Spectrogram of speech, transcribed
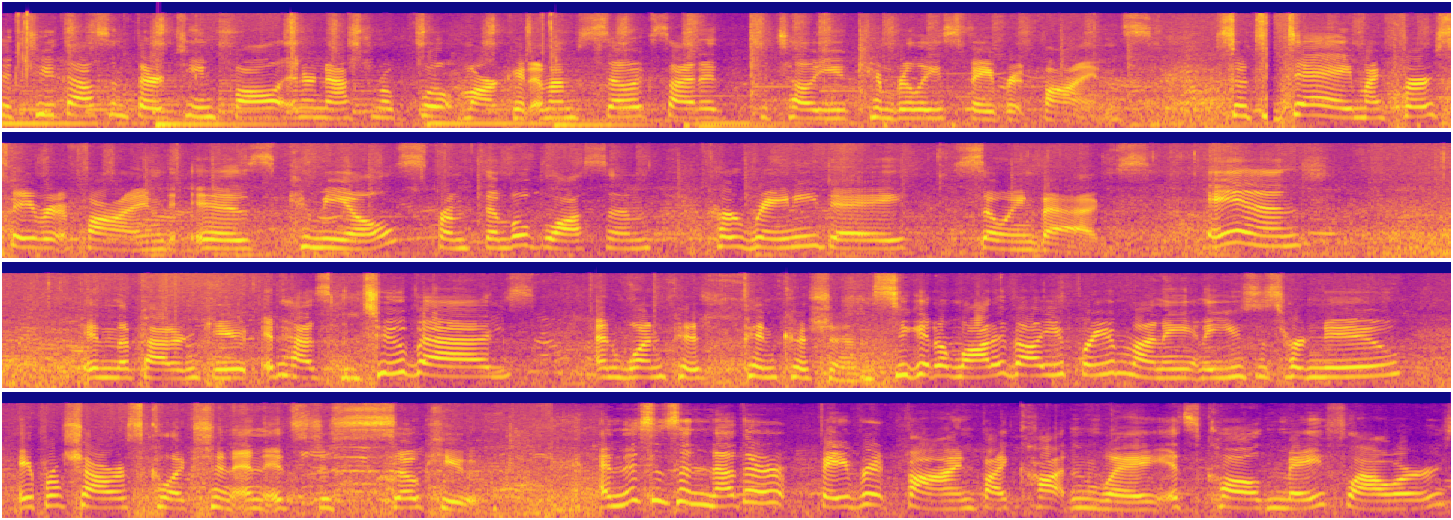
the 2013 Fall International Quilt Market and I'm so excited to tell you Kimberly's favorite finds. So today my first favorite find is Camille's from Thimble Blossom, her rainy day sewing bags. And in the pattern cute, it has two bags and one pin cushion. So you get a lot of value for your money and it uses her new April Showers collection and it's just so cute. And this is another favorite find by Cotton Way. It's called Mayflowers.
